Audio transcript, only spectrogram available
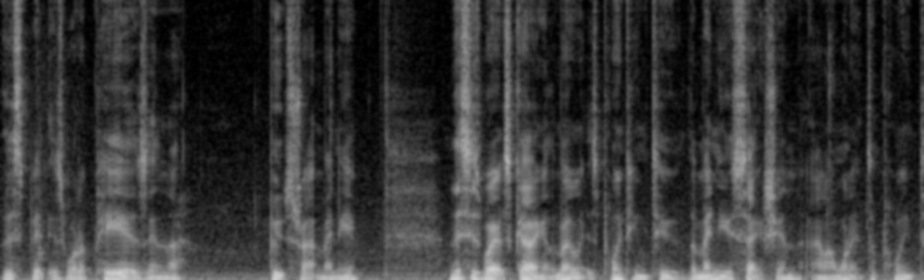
This bit is what appears in the bootstrap menu. And this is where it's going at the moment. It's pointing to the menu section and I want it to point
